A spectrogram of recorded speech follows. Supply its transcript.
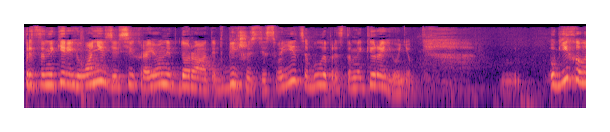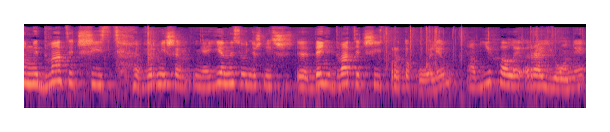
представники регіонів зі всіх районів до ради. В більшості своїй це були представники районів. Об'їхали ми 26, верніше, є на сьогоднішній е, день 26 протоколів. Об'їхали райони.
